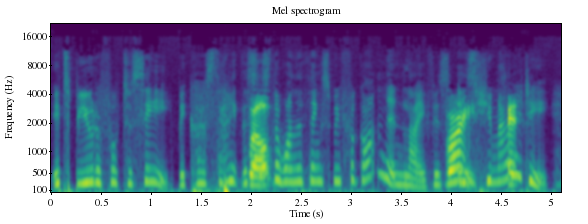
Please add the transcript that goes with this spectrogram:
it's beautiful to see because I think this well, is the one of the things we've forgotten in life is, right. is humanity. It,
